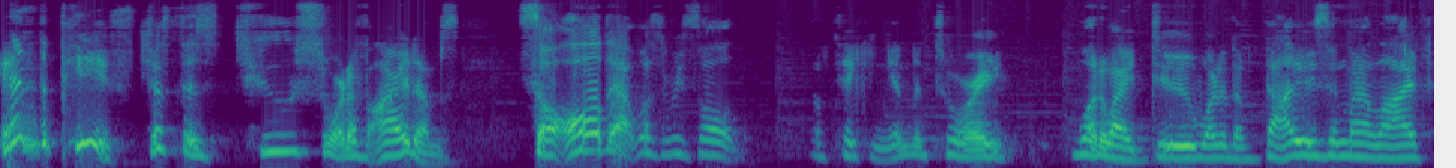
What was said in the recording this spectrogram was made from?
and the peace, just as two sort of items. So all that was a result of taking inventory. What do I do? What are the values in my life?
